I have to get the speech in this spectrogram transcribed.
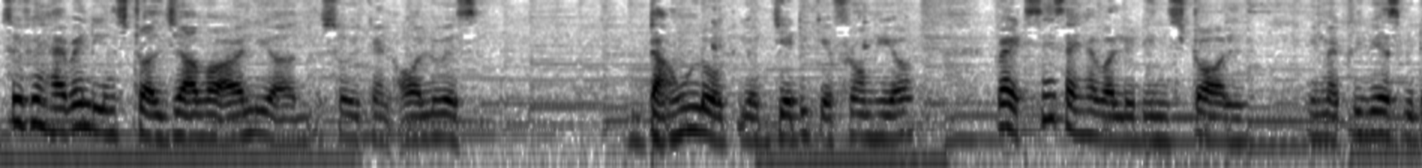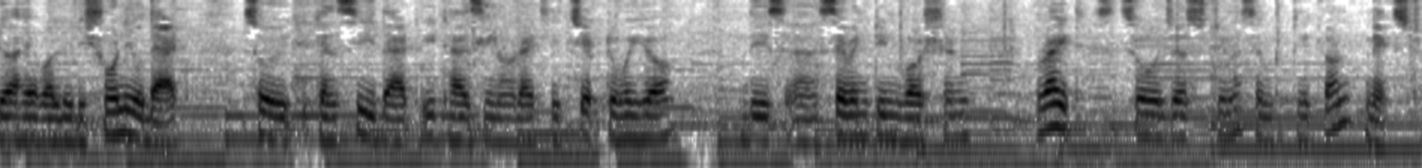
So if you haven't installed Java earlier so you can always download your JDK from here. Right since I have already installed in my previous video I have already shown you that. So you can see that it has you know rightly checked over here this uh, 17 version. Right so just you know simply click on next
